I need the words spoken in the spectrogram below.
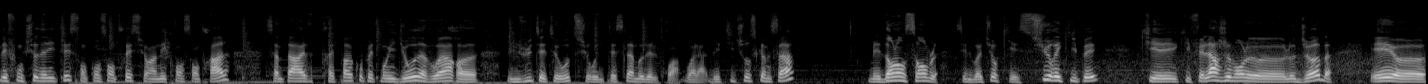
les fonctionnalités sont concentrées sur un écran central. Ça ne me paraîtrait pas complètement idiot d'avoir euh, une vue tête haute sur une Tesla Model 3. Voilà, des petites choses comme ça. Mais dans l'ensemble, c'est une voiture qui est suréquipée, qui, fait largement le, job. Et euh,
